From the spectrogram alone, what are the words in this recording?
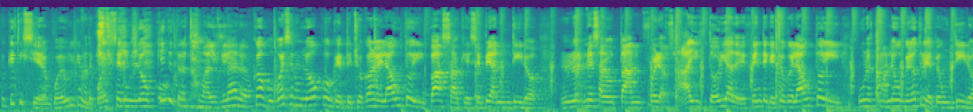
¿Pero ¿Qué te hicieron? Pues de última te puedes ser un loco. ¿Quién te trató mal? Claro. Pues puede ser un loco que te chocaron el auto y pasa que se pegan un tiro. No, no es algo tan fuera. O sea, hay historia de gente que choca el auto y uno está más loco que el otro y le pega un tiro.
